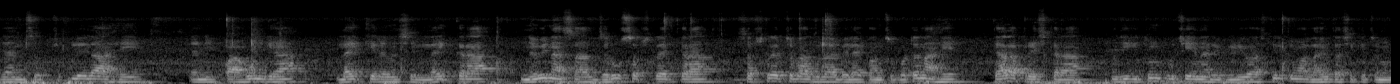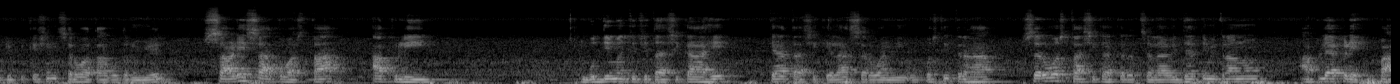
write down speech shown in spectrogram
ज्यांचं चुकलेलं आहे त्यांनी पाहून घ्या लाईक केलं नसेल लाईक करा. नवीन असाल जरूर सबस्क्राईब करा. सबस्क्राईबच्या बाजूला बेल आयकॉनचं बटन आहे. त्याला प्रेस करा. म्हणजे इथून पुढचे येणारे व्हिडिओ असतील किंवा लाईव्ह तासिकेचं नोटिफिकेशन सर्वात अगोदर मिळेल. साडेसात वाजता आपली बुद्धिमत्तेची तासिका आहे. त्या तासिकेला सर्वांनी उपस्थित राहा. सर्वच तासिका करत चला. विद्यार्थी मित्रांनो आपल्याकडे पा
